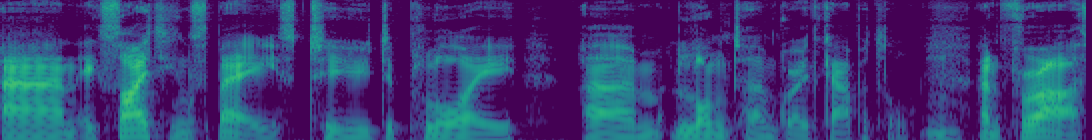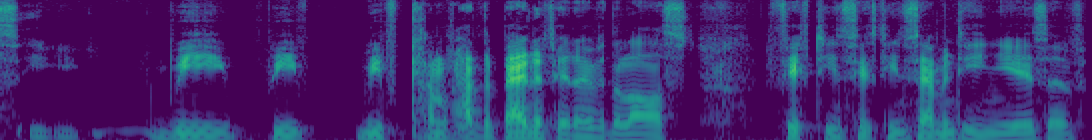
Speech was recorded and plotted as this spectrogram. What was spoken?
an exciting space to deploy um, long-term growth capital. Mm. And for us, we we've we've kind of had the benefit over the last 15, 16, 17 years of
